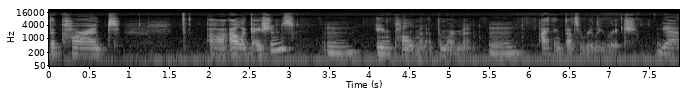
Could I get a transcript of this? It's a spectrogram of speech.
the current uh, allegations mm, in Parliament at the moment. mm, I think that's really rich. yeah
